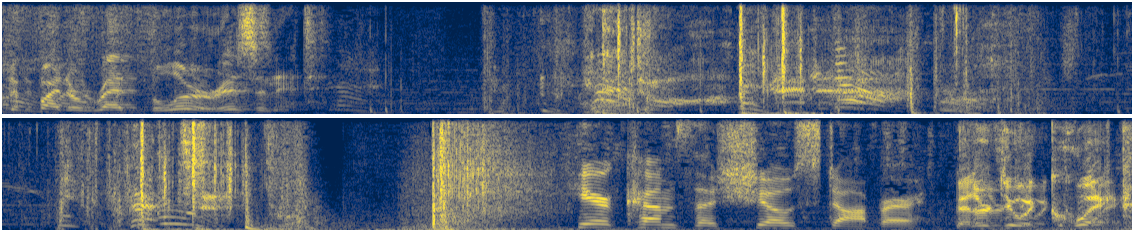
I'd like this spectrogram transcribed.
Hard to fight a red blur, isn't it? Here comes the showstopper. Better do it quick.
